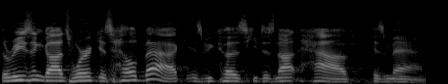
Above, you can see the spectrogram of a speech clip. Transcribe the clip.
The reason God's work is held back is because he does not have his man.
